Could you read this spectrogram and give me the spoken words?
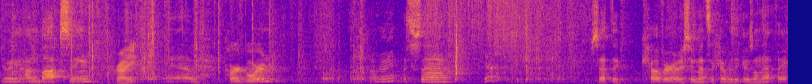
doing an unboxing. Right. We have cardboard. All right, let's, uh, yeah. Set the cover. I assume that's the cover that goes on that thing.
